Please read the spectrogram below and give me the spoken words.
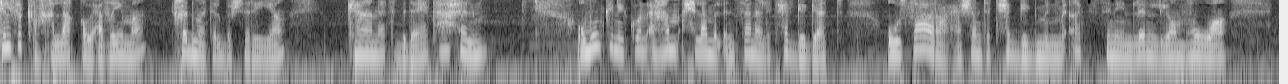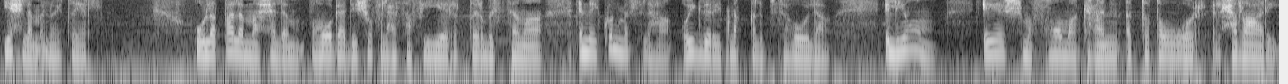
كل فكرة خلاقة وعظيمة خدمة البشرية كانت بدايتها حلم. وممكن يكون أهم أحلام الإنسان اللي تحققت وصارع عشان تتحقق من مئات السنين لين اليوم هو يحلم أنه يطير. ولطالما حلم وهو قاعد يشوف العصافير تطير بالسماء إنه يكون مثلها ويقدر يتنقل بسهولة. اليوم إيش مفهومك عن التطور الحضاري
